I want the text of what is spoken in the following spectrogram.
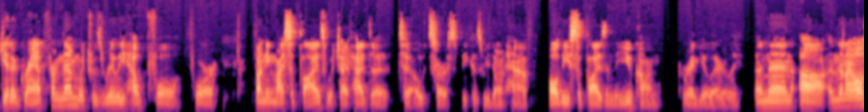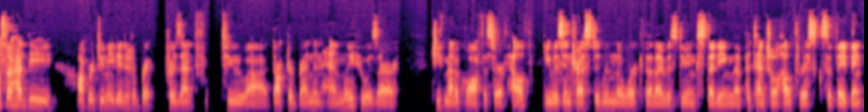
get a grant from them, which was really helpful for funding my supplies, which I've had to, to outsource because we don't have all these supplies in the Yukon regularly. And then, uh, and then I also had the opportunity to pre- present to uh, Dr. Brendan Hanley, who is our chief medical officer of health. He was interested in the work that I was doing studying the potential health risks of vaping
